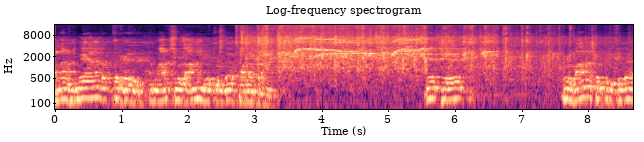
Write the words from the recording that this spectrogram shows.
ஆனால் உண்மையான பக்தர்கள் நம்ம ஆட்சியோட ஆன்மீகத்துள்ள பாடப்படணும் நேற்று ஒரு வார பத்திரிக்கையில்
